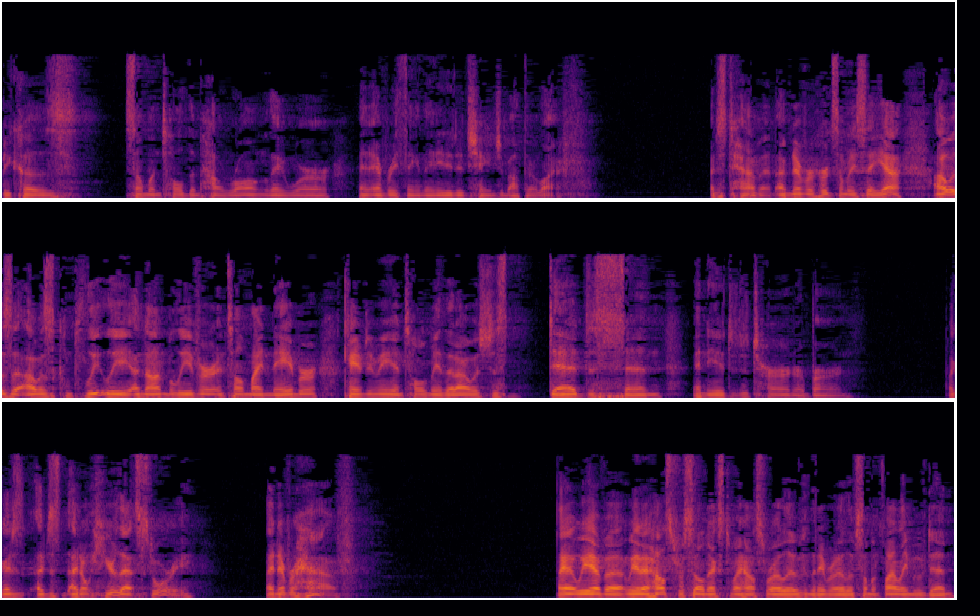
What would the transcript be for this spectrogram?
because someone told them how wrong they were and everything they needed to change about their life. I just haven't. I've never heard somebody say, "Yeah, I was I was completely a non-believer until my neighbor came to me and told me that I was just dead to sin and needed to turn or burn." Like I just I just I don't hear that story. I never have. I, we have a we had a house for sale next to my house where I live in the neighborhood I live. Someone finally moved in,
